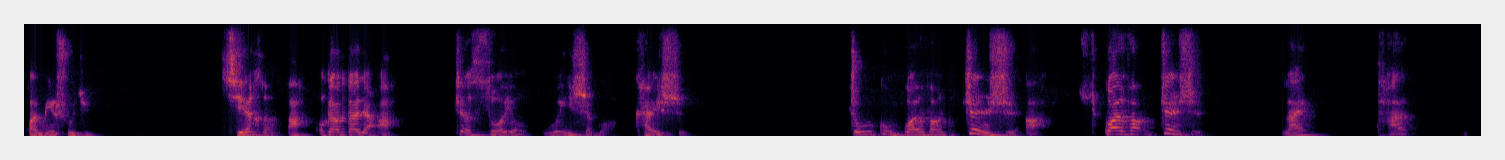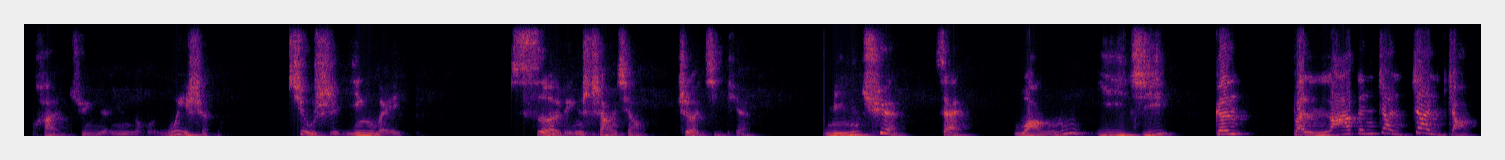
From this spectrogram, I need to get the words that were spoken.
患病数据，结合啊，我告诉大家啊，这所有为什么开始？中共官方正式啊，官方正式来谈武汉军人运动会，为什么？就是因为瑟林上校这几天。明确在网络以及跟本拉登站站长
